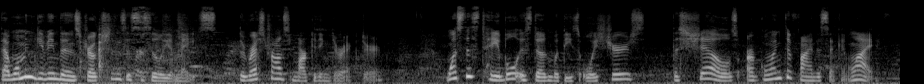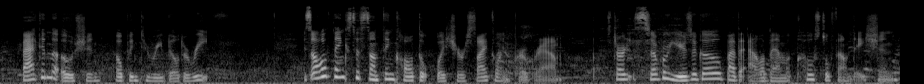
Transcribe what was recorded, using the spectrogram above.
That woman giving the instructions is Cecilia Mace, the restaurant's marketing director. Once this table is done with these oysters, the shells are going to find a second life, back in the ocean, helping to rebuild a reef. It's all thanks to something called the Oyster Recycling Program, started several years ago by the Alabama Coastal Foundation.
